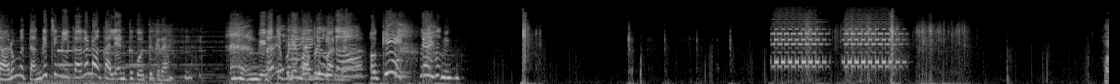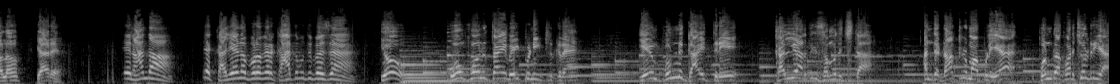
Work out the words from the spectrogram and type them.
யாரும் தங்கச்சிங்களுக்காக நான் கல்யாணத்துக்கு ஒத்துக்கிறேன். உங்க இஷ்டப்படி மாப்பிள்ளை பாருங்க. ஓகே. ஹலோ யாரு? ஏ நான் தான். ஏ கல்யாண புரோக்கர் காத்தமுத்து பேசுறேன். யோ உன் போனுக்கு தான் வெயிட் பண்ணிட்டு இருக்கிறேன்? என் பொண்ணு காயத்ரி கல்யாணத்துக்கு சம்மதிச்சிட்டா. அந்த டாக்டர் மாப்பிளைய பொண்ணு பார்க்க வர சொல்றியா?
